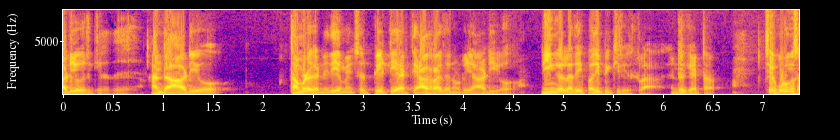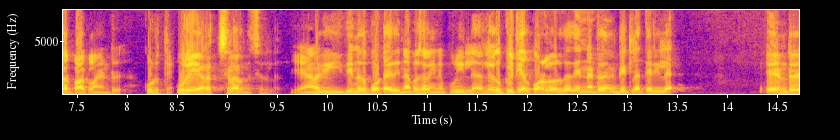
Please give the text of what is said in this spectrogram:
ஆடியோ இருக்கிறது. அந்த ஆடியோ தமிழக நிதியமைச்சர் பிடிஆர் தியாகராஜனுடைய ஆடியோ. நீங்கள் அதை பதிப்பிக்கிறீர்களா என்று கேட்டார். சரி கொடுங்க சார் பார்க்கலாம் என்று கொடுத்தேன். ஒரே இறச்சலாக இருந்துச்சு அதில். எனக்கு இது என்னது போட்டால் இது என்ன பேசுகிறாங்கன்னு புரியல. ஏதோ பிடிஆர் குரல் வருது அது என்னன்றது எனக்கு டீட்டெயிலாக தெரியல. என்று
